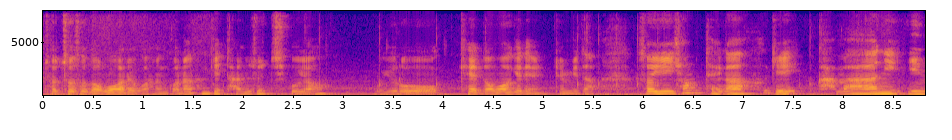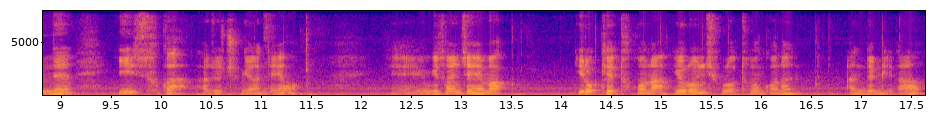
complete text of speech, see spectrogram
젖혀서 넘어가려고 하는 거는 흑이 단수 치고요. 뭐 이렇게 넘어가게 되, 됩니다. 그래서 이 형태가 흑이 가만히 있는 이 수가 아주 중요한데요. 예, 여기서 이제 막 이렇게 두거나 이런 식으로 두는 거는 안 됩니다.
